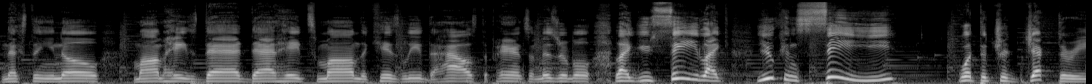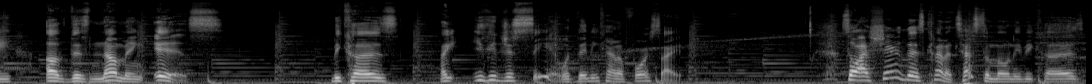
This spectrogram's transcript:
Next thing you know, mom hates dad. Dad hates mom. The kids leave the house. The parents are miserable. Like you see, like you can see what the trajectory of this numbing is. Because like you could just see it with any kind of foresight. So I shared this kind of testimony because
